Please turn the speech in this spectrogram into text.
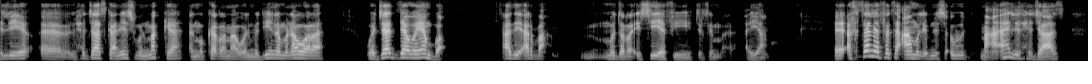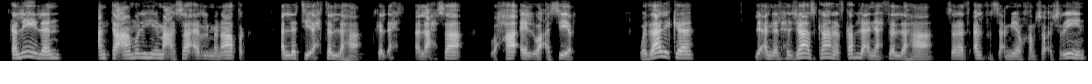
اللي آه، الحجاز كان يشمل مكة المكرمة والمدينة المنورة وجدة وينبع. هذه أربع مدن رئيسية في تلك الأيام. اختلف تعامل ابن سعود مع أهل الحجاز قليلا عن تعامله مع سائر المناطق التي احتلها كالأحساء وحائل وعسير. وذلك لأن الحجاز كانت قبل أن يحتلها سنة 1925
